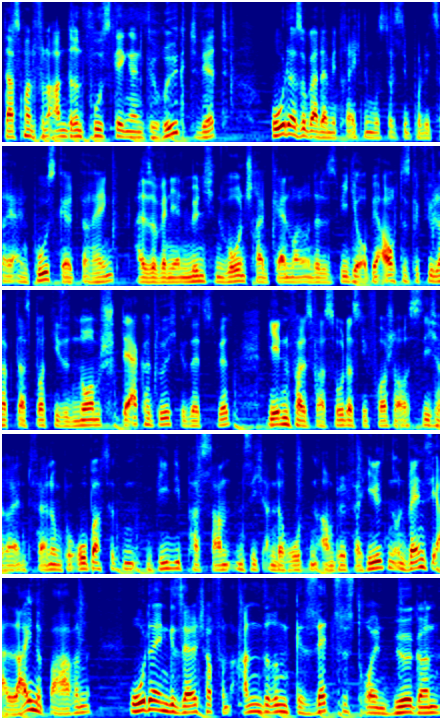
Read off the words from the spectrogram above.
dass man von anderen Fußgängern gerügt wird oder sogar damit rechnen muss, dass die Polizei ein Bußgeld verhängt. Also wenn ihr in München wohnt, schreibt gerne mal unter das Video, ob ihr auch das Gefühl habt, dass dort diese Norm stärker durchgesetzt wird. Jedenfalls war es so, dass die Forscher aus sicherer Entfernung beobachteten, wie die Passanten sich an der roten Ampel verhielten. Und wenn sie alleine waren oder in Gesellschaft von anderen gesetzestreuen Bürgern,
